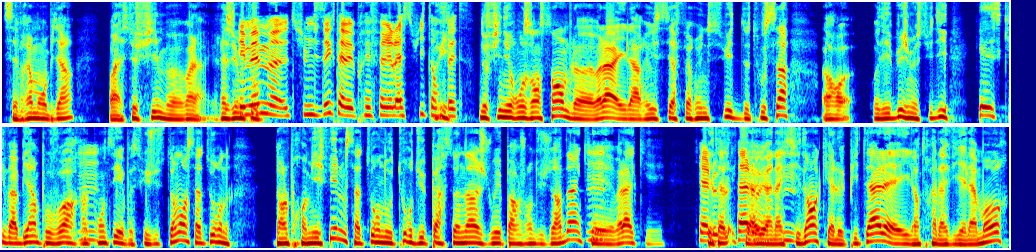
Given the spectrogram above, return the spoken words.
c'est vraiment bien. Voilà, ce film, euh, voilà, il résume Et tout. même, euh, tu me disais que tu avais préféré la suite en Oui. fait. Nous finirons ensemble. euh, voilà, il a réussi à faire une suite de tout ça. Alors, au début, je me suis dit, qu'est-ce qu'il va bien pouvoir Mm. raconter? Parce que justement, ça tourne dans le premier film, ça tourne autour du personnage joué par Jean Dujardin, qui est voilà, qui est Qui a qui, est à- l'hôpital, qui a eu un Mm. accident, qui est à l'hôpital, et il est entre la vie et la mort.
